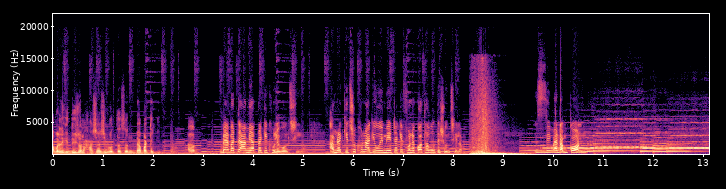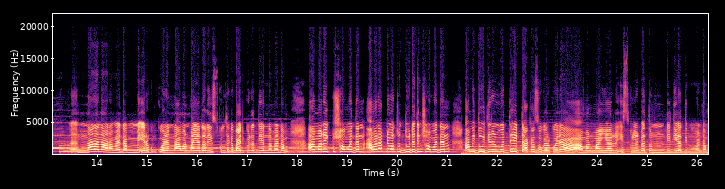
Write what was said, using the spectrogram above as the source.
আবার দেখি দুইজন হাসাহাসি করতেছেন ব্যাপারটা কি? ব্যাপারটা আমি আপনাকে খুলে বলছি। আমরা কিছুক্ষণ আগে ওই মেয়েটাকে ফোনে কথা বলতে শুনছিলাম। জি ম্যাডাম কোন? না না না না ম্যাডাম এরকম করেন না। আমার মাইয়াটার স্কুল থেকে বাইর করে দিয়েন না ম্যাডাম আমার একটু সময় দেন। আমার আপনি মাত্র দুইটা দিন সময় দেন। আমি দুই দিনের মধ্যেই টাকা জোগাড় কইরা আমার মাইয়ার স্কুলের বেতন দিয়া দিব ম্যাডাম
